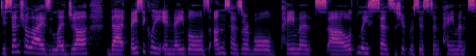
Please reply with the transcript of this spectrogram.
decentralized ledger that basically enables uncensorable payments, uh, or at least censorship-resistant payments.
